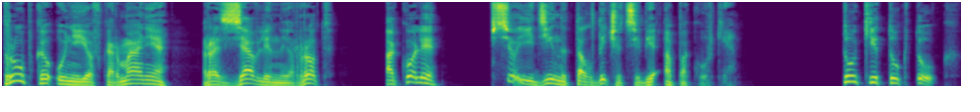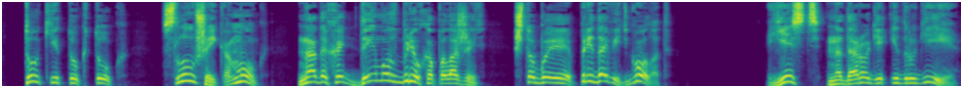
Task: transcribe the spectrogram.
Трубка у нее в кармане, разъявленный рот, а Коля все едино толдычит себе о покурке. Туки-тук-тук, туки-тук-тук. Слушай-ка, Мук, надо хоть дыму в брюхо положить, чтобы придавить голод. Есть на дороге и другие,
